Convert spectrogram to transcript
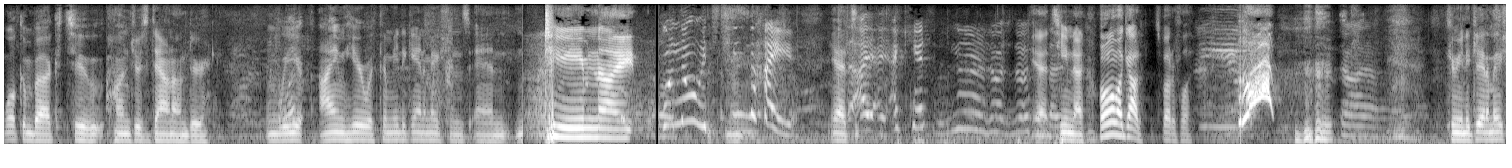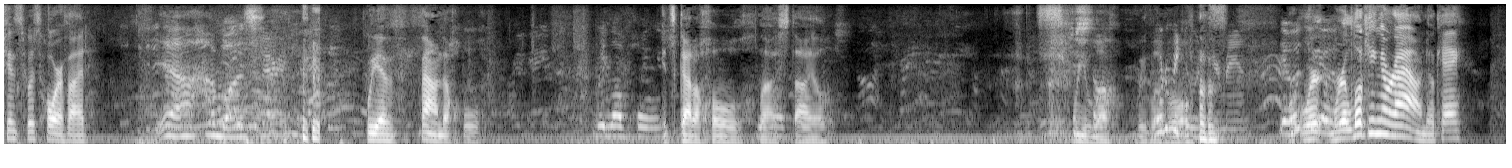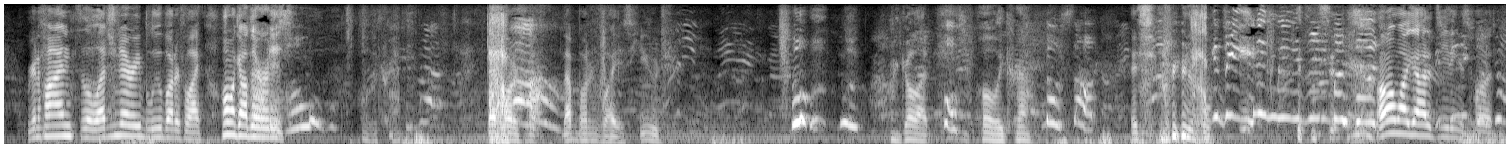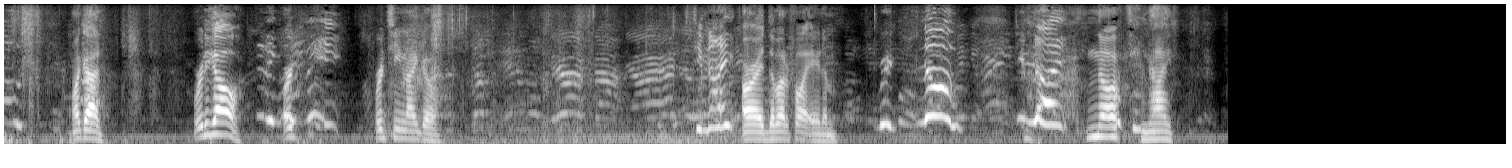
Welcome back to Hunters Down Under. And we I'm here with Comedic Animations and Team Night. Well, no, it's team night. Yeah, it's, I, I, I can't. No, no, no, no, yeah. Team Night. Oh my god, it's Butterfly. No, no, no. Comedic Animations was horrified. Yeah, I was. We have found a hole. We love holes. It's got a hole uh, style. We love we love What are we doing here, holes. man? It looks We're, a- we're looking around, okay? We're gonna find the legendary blue butterfly. Oh my god, there it is! Oh. Holy crap. That butterfly, that butterfly is huge. Oh, Oh my god. Holy crap. no, stop. It's beautiful. It's eating me. It's eating my foot. Oh my god, it's eating his my foot. Oh toes. my god. Where'd he go? Where'd, where'd Team Night go? Team night. Alright, the butterfly ate him. No. Team night. No, Team Night.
